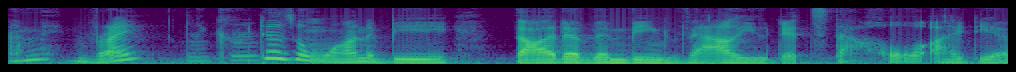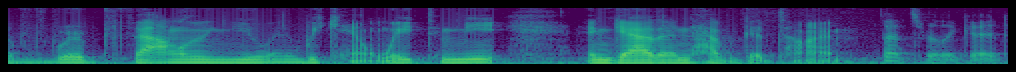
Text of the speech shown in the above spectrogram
I mean, right? Like, who Mhm. doesn't want to be thought of and being valued? It's that whole idea of we're valuing you and we can't wait to meet and gather and have a good time. That's really good.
